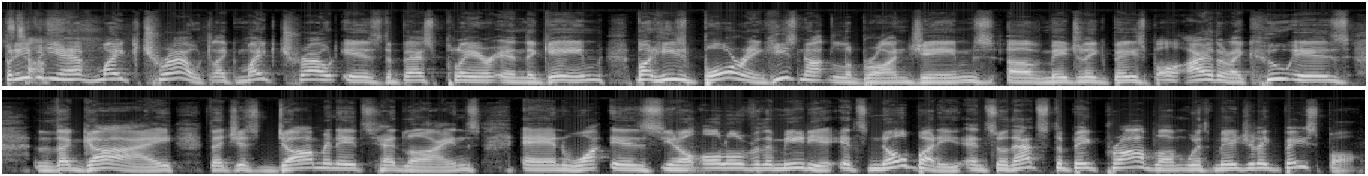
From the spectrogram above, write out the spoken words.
but even tough. you have Mike Trout. Like Mike Trout is the best player in the game, but he's boring. He's not LeBron James of Major League Baseball either. Like who is the guy that just dominates headlines and what is, you know, all over the media? It's nobody. And so that's the big problem with Major League Baseball.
